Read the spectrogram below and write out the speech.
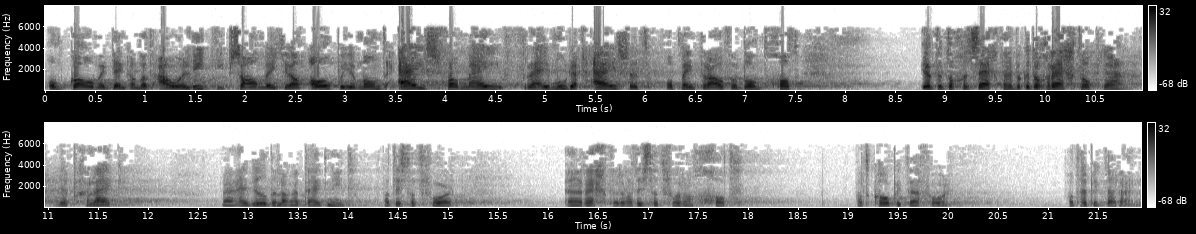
om komen. Ik denk aan dat oude lied, die psalm, weet je wel. Open je mond, eis van mij, vrijmoedig, eis het op mijn trouw verbond. God, je hebt het toch gezegd, dan heb ik er toch recht op. Ja, je hebt gelijk. Maar hij wilde lange tijd niet. Wat is dat voor een rechter? Wat is dat voor een God? Wat koop ik daarvoor? Wat heb ik daaraan?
